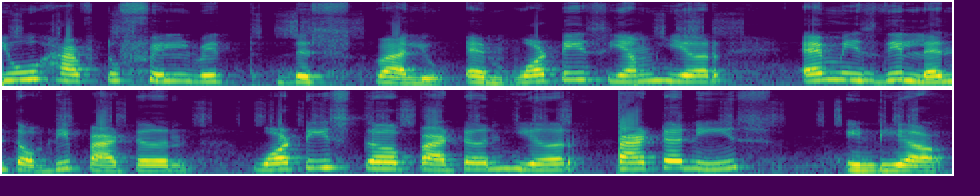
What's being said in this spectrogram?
you have to fill with this value m. What is m here? m is the length of the pattern. What is the pattern here? Pattern is india.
